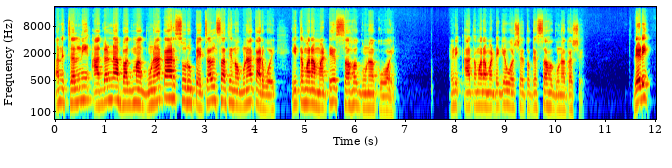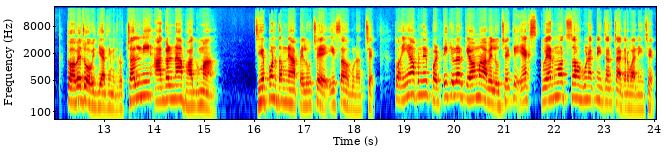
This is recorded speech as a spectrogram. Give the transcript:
અને ચલની આગળના ભાગમાં ગુણાકાર સ્વરૂપે ચલ સાથેનો ગુણાકાર હોય એ તમારા માટે સહગુણક હોય. રેડી આ તમારા માટે કેવું હશે? તો કે સહગુણક હશે. રેડી તો હવે જો વિદ્યાર્થી મિત્રો, ચલની આગળના ભાગમાં જે પણ તમને આપેલું છે એ સહગુણક છે. તો અહીંયા આપણને પર્ટિક્યુલર કહેવામાં આવેલું છે કે એક્સ સ્ક્વેરનો જ સહગુણકની ચર્ચા કરવાની છે.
